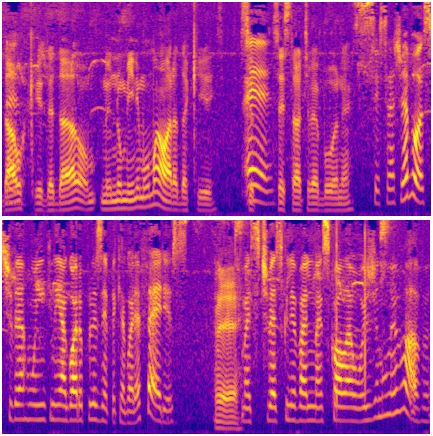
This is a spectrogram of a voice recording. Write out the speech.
Dá o quê? Dá no mínimo uma hora daqui. Se, É. se a estrada estiver boa, né? Se a estrada estiver boa, se estiver ruim, que nem agora, por exemplo, é que agora é férias. É. Mas se tivesse que levar ele na escola hoje, não levava.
